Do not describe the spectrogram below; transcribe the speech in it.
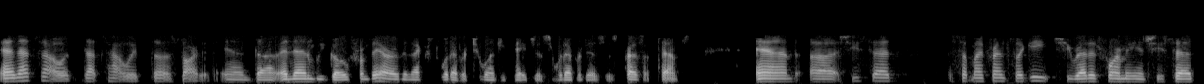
And that's how it that's how it uh, started. And uh, and then we go from there. The next whatever 200 pages, whatever it is, is present tense. And uh, she said, so my friend Sagit, she read it for me, and she said,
